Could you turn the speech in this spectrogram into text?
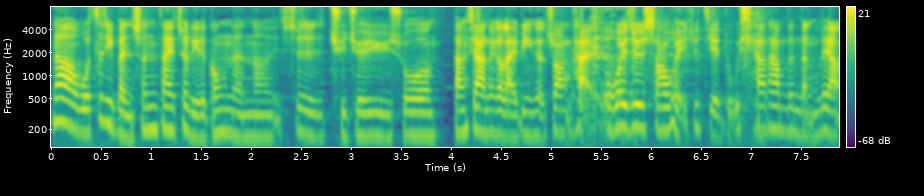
那我自己本身在这里的功能呢，是取决于说当下那个来宾的状态，我会去稍微去解读一下他们的能量。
